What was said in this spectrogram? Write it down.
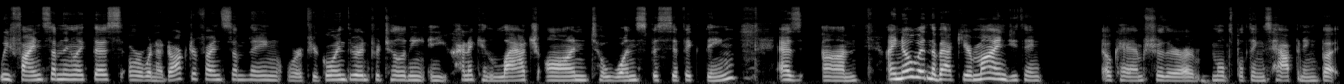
we find something like this, or when a doctor finds something, or if you're going through infertility and you kind of can latch on to one specific thing, as um, I know in the back of your mind, you think, okay, I'm sure there are multiple things happening, but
